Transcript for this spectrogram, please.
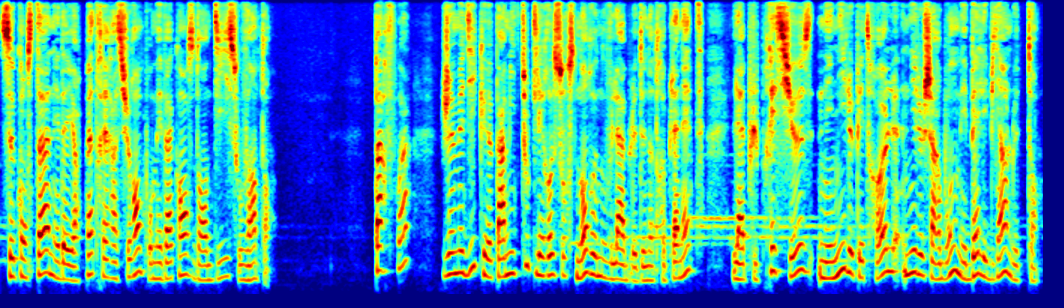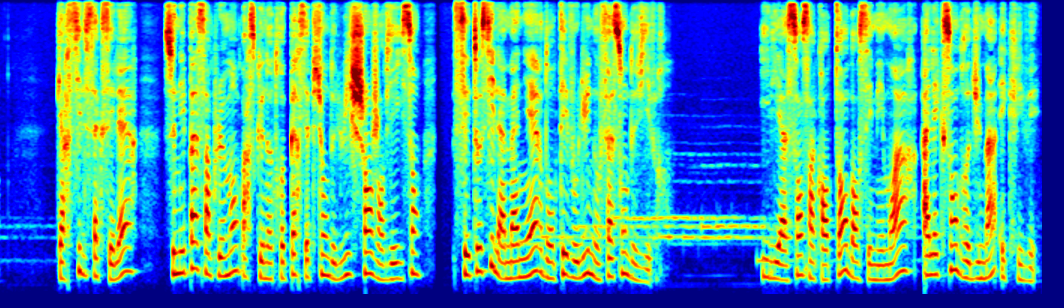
Ce constat n'est d'ailleurs pas très rassurant pour mes vacances dans 10 ou 20 ans. Parfois, je me dis que parmi toutes les ressources non renouvelables de notre planète, la plus précieuse n'est ni le pétrole ni le charbon, mais bel et bien le temps. Car s'il s'accélère, ce n'est pas simplement parce que notre perception de lui change en vieillissant, c'est aussi la manière dont évoluent nos façons de vivre. Il y a 150 ans, dans ses mémoires, Alexandre Dumas écrivait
